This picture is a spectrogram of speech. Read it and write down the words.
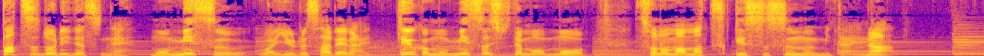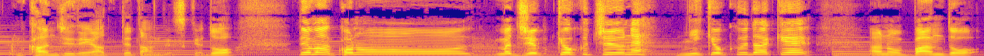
発撮りですね。もうミスは許されない。っていうかもうミスしてももうそのまま突き進むみたいな感じでやってたんですけど、で、まあ、この、まあ、10曲中ね、2曲だけ、あの、バンド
